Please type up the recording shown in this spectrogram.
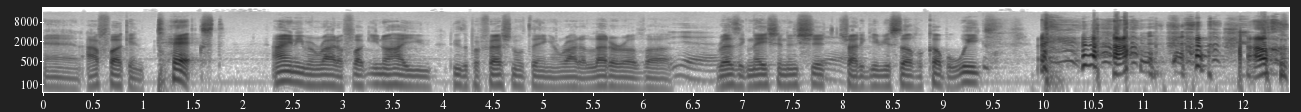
and i fucking text i ain't even write a fuck you know how you do the professional thing and write a letter of uh, Yeah. resignation and shit Yeah. try to give yourself a couple weeks I was,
